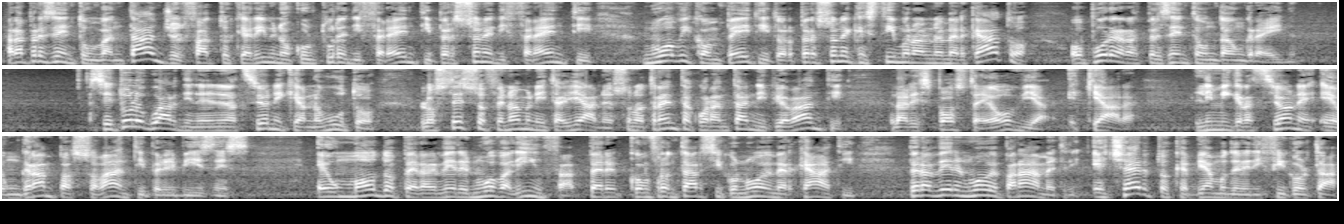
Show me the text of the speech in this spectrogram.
rappresenta un vantaggio il fatto che arrivino culture differenti, persone differenti, nuovi competitor, persone che stimolano il mercato, oppure rappresenta un downgrade? Se tu lo guardi nelle nazioni che hanno avuto lo stesso fenomeno italiano e sono 30-40 anni più avanti, la risposta è ovvia e chiara. L'immigrazione è un gran passo avanti per il business è un modo per avere nuova linfa, per confrontarsi con nuovi mercati, per avere nuovi parametri. È certo che abbiamo delle difficoltà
